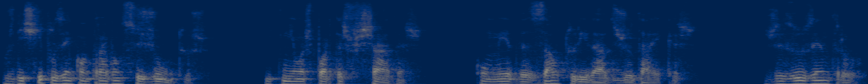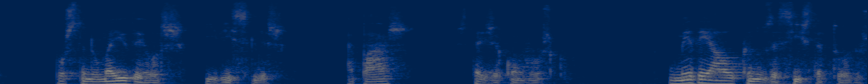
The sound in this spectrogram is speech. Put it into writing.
os discípulos encontravam-se juntos e tinham as portas fechadas, com medo das autoridades judaicas. Jesus entrou, pôs-se no meio deles e disse-lhes: A paz esteja convosco. O medo é algo que nos assiste a todos.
